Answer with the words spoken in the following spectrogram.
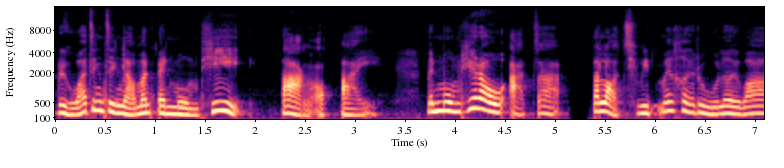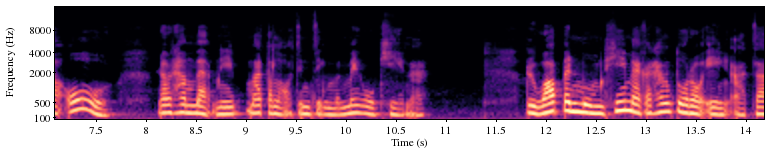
หรือว่าจริงๆแล้วมันเป็นมุมที่ต่างออกไป เป็นมุมที่เราอาจจะ ตลอดชีวิตไม่เคยรู้เลยว่า โอ้ เราทำแบบนี้มาตลอดจริง ๆ มันไม่โอเคนะ หรือว่าเป็นมุมที่แม้กระทั่งตัวเราเองอาจจะ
